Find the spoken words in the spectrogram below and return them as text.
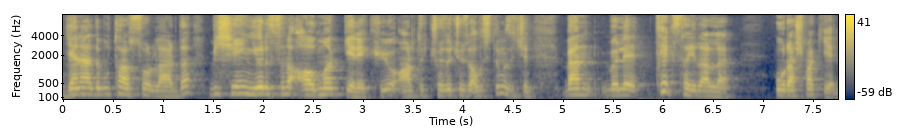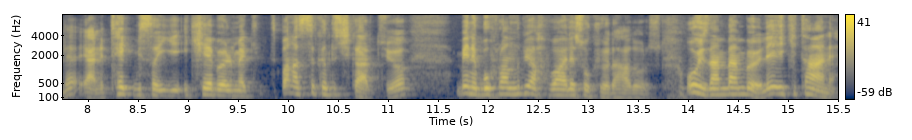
genelde bu tarz sorularda bir şeyin yarısını almak gerekiyor. Artık çöze çöze alıştığımız için ben böyle tek sayılarla uğraşmak yerine yani tek bir sayıyı ikiye bölmek bana sıkıntı çıkartıyor. Beni buhranlı bir ahvale sokuyor daha doğrusu. O yüzden ben böyle iki tane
